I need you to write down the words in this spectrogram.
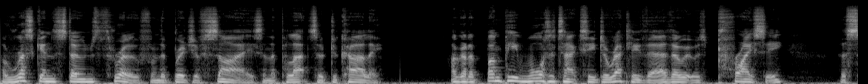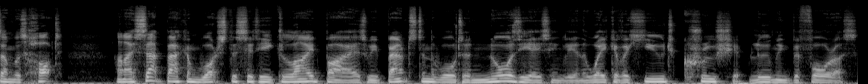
a Ruskin stone's throw from the Bridge of Sighs and the Palazzo Ducale. I got a bumpy water taxi directly there, though it was pricey. The sun was hot, and I sat back and watched the city glide by as we bounced in the water nauseatingly in the wake of a huge cruise ship looming before us,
